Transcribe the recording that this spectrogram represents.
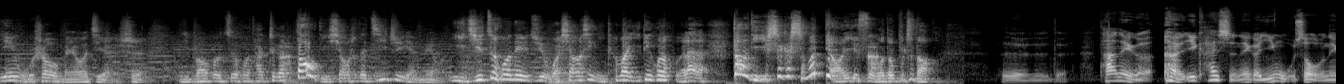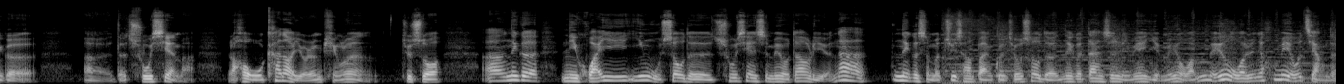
鹦鹉兽没有解释，你包括最后它这个到底消失的机制也没有，以及最后那句“我相信你他妈一定会回来的”，到底是个什么屌意思，我都不知道。对对对，他那个 一开始那个鹦鹉兽那个呃的出现嘛，然后我看到有人评论就说。啊，那个你怀疑鹦鹉兽的出现是没有道理的，那那个什么剧场版滚球兽的那个诞生里面也没有啊，没有啊，人家后面有讲的，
